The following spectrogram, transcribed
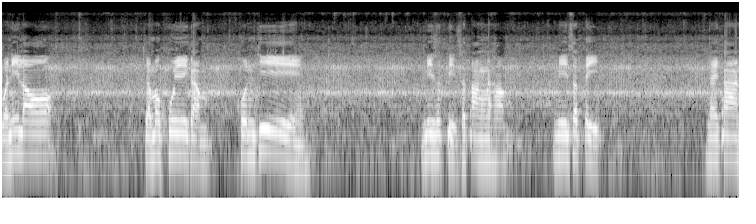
วันนี้เราจะมาคุยกับคนที่มีสติสตังค์นะครับ มีสติในการ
